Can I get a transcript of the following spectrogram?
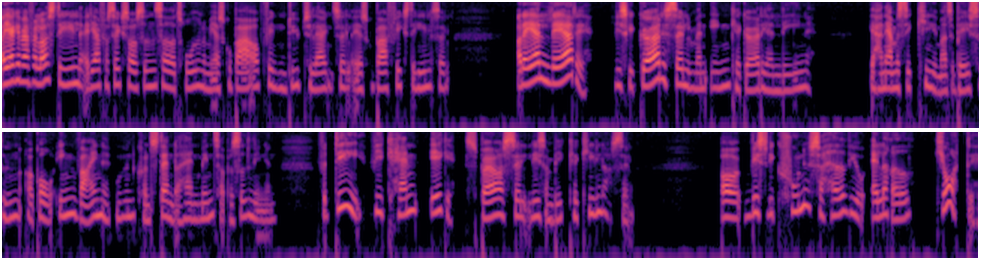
Og jeg kan i hvert fald også dele, at jeg for seks år siden sad og troede, at jeg skulle bare opfinde en dyb tallerken selv, og jeg skulle bare fikse det hele selv. Og da jeg lærte, at vi skal gøre det selv, men ingen kan gøre det alene. Jeg har nærmest ikke kigget mig tilbage siden, og går ingen vegne uden konstant at have en mentor på sidelinjen. Fordi vi kan ikke spørge os selv, ligesom vi ikke kan kilde os selv. Og hvis vi kunne, så havde vi jo allerede gjort det.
